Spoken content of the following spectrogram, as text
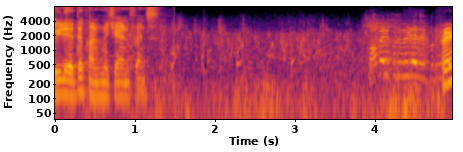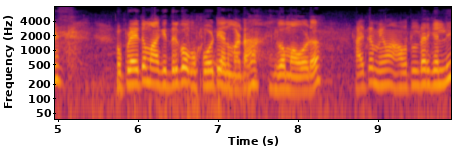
వీడియో అయితే కంటిన్యూ చేయండి ఫ్రెండ్స్. ఫ్రెండ్స్ ఇప్పుడైతే మాకిద్దరికి ఒక పోటీ అనమాట ఇగో మా వాడు అయితే మేము అవతల దగ్గరికి వెళ్ళి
